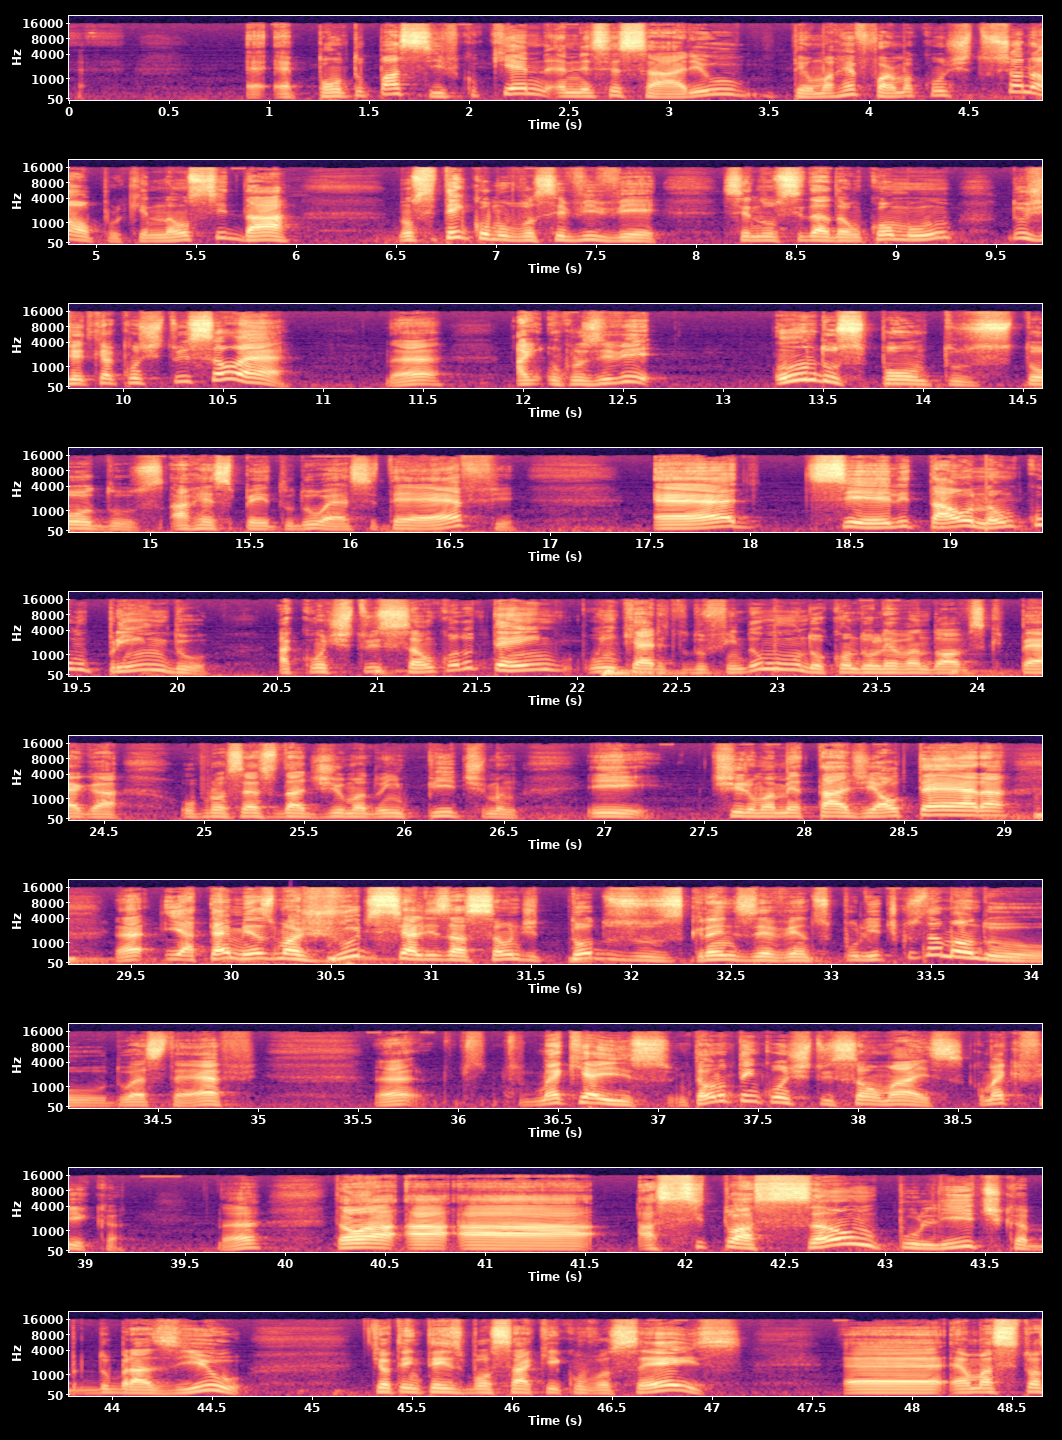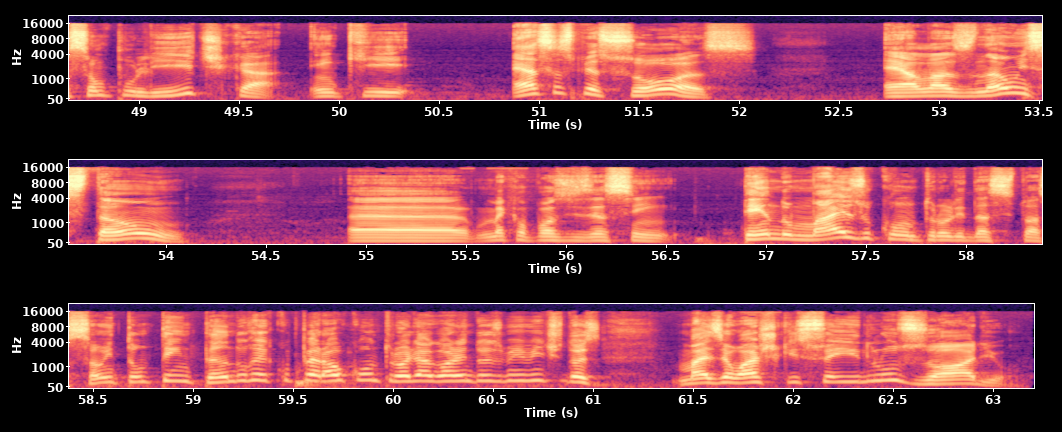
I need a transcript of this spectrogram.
é- é ponto pacífico que é, é necessário ter uma reforma constitucional, porque não se dá, não se tem como você viver sendo um cidadão comum do jeito que a Constituição é, né? Inclusive, um dos pontos todos a respeito do STF é se ele tá ou não cumprindo a Constituição quando tem o inquérito do fim do mundo, ou quando o Lewandowski pega o processo da Dilma do impeachment e tira uma metade e altera, né? e até mesmo a judicialização de todos os grandes eventos políticos na mão do, do STF. Né? Como é que é isso? Então não tem Constituição mais? Como é que fica? Né? Então a, a, a, a situação política do Brasil, que eu tentei esboçar aqui com vocês, é, é uma situação política em que essas pessoas elas não estão, é, como é que eu posso dizer assim, tendo mais o controle da situação, então tentando recuperar o controle agora em 2022. Mas eu acho que isso é ilusório.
